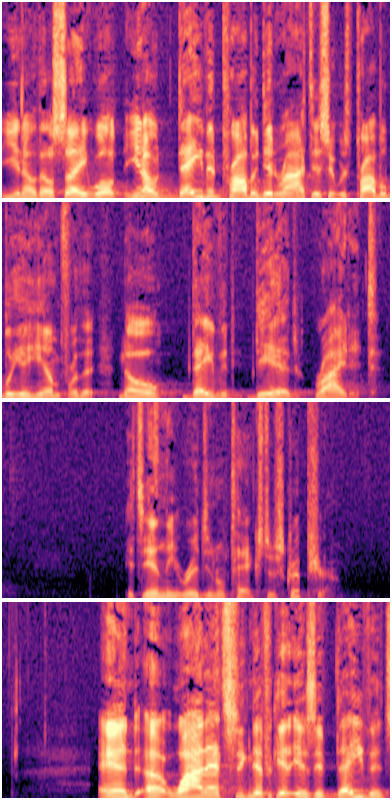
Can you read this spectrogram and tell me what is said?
you know, they'll say, well, you know, David probably didn't write this. It was probably a hymn for the. No, David did write it. It's in the original text of Scripture. And uh, why that's significant is if David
